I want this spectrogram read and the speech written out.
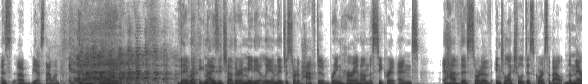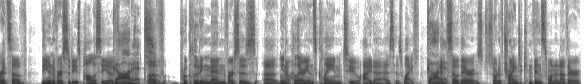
and uh, yes, that one. Uh, and they they recognize each other immediately, and they just sort of have to bring her in on the secret and have this sort of intellectual discourse about the merits of the university's policy of Got it. of precluding men versus uh, you know Hilarion's claim to Ida as his wife. Got and it. And so they're sort of trying to convince one another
